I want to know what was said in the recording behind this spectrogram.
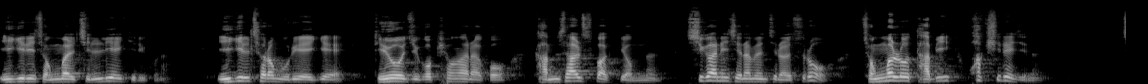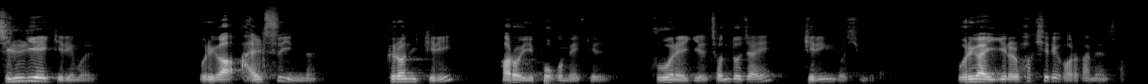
이 길이 정말 진리의 길이구나. 이 길처럼 우리에게 되어지고 평안하고 감사할 수밖에 없는 시간이 지나면 지날수록 정말로 답이 확실해지는 진리의 길임을 우리가 알 수 있는 그런 길이 바로 이 복음의 길, 구원의 길, 전도자의 길인 것입니다. 우리가 이 길을 확실히 걸어가면서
